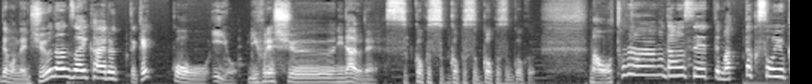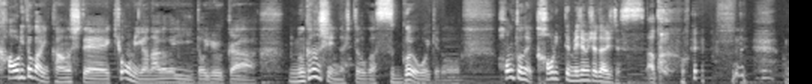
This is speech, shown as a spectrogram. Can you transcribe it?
でもね、柔軟剤変えるって結構いいよ。リフレッシュになるね。すっごくすっごくすっごくすっごく。まあ大人の男性って全くそういう香りとかに関して興味がないというか、無関心な人がすっごい多いけど、ほんとね、香りってめちゃめちゃ大事です。あ、こ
